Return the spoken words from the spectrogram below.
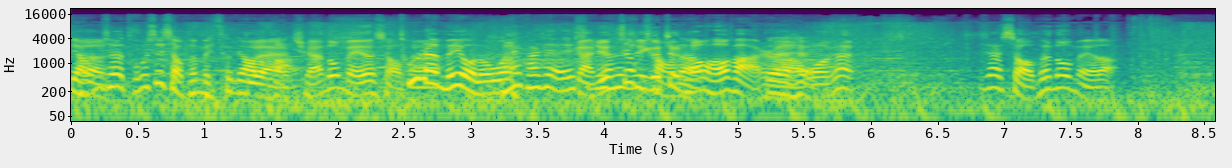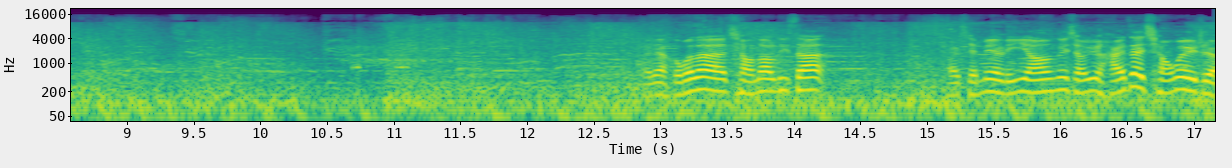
两位选手同时小喷没蹭掉了对，全都没了小喷。突然没有了，我还发现哎，感觉是一个正常跑法是吧？我看一下小喷都没了。大家荷包蛋抢到了第三，而前面羚羊跟小玉还在抢位置。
